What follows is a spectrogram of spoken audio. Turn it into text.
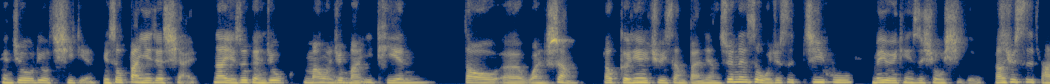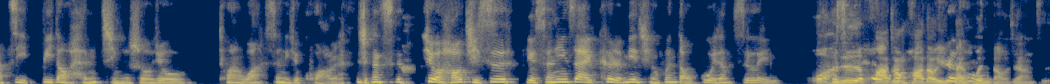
可能就六七点，有时候半夜就起来，那有时候可能就忙完就忙一天到呃晚上。然后隔天又去上班，这样，所以那时候我就是几乎没有一天是休息的。然后就是把自己逼到很紧的时候，就突然哇，身体就垮了，这样子。就有好几次也曾经在客人面前昏倒过，这样之类。哇，就是化妆化到一半昏倒这样子。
